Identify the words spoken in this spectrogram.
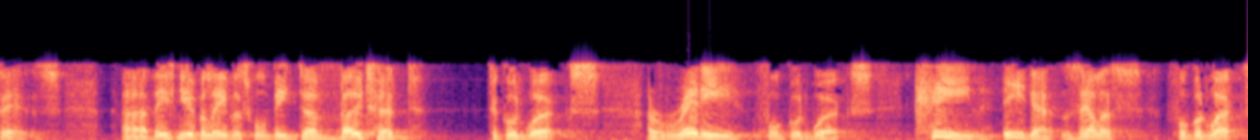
says, uh, these new believers will be devoted to good works, ready for good works, keen, eager, zealous for good works.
